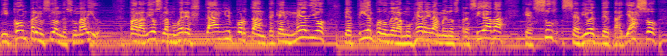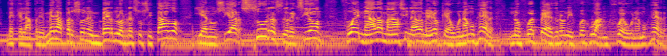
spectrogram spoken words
y comprensión de su marido. Para Dios la mujer es tan importante que en medio de tiempos donde la mujer era menospreciada, Jesús se dio el detallazo de que la primera persona en verlo resucitado y anunciar su resurrección fue nada más y nada menos que una mujer. No fue Pedro ni fue Juan, fue una mujer.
